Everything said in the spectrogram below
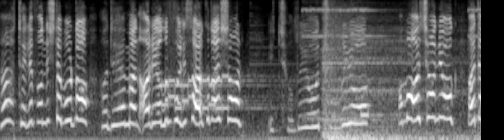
Hah telefon işte burada. Hadi hemen arayalım polisi arkadaşlar. E çalıyor çalıyor. Ama açan yok. Hadi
